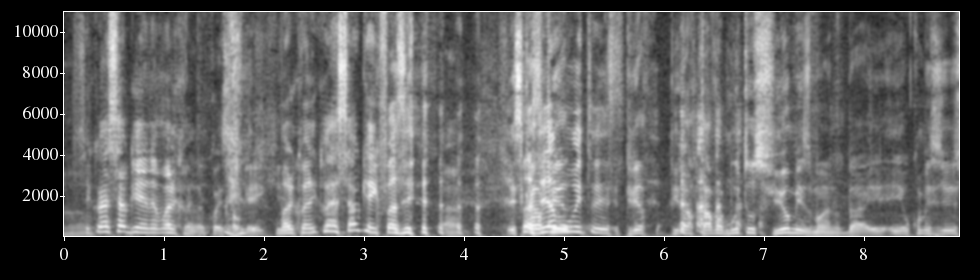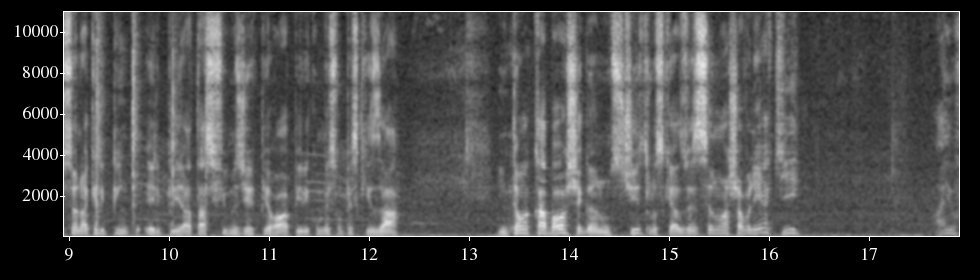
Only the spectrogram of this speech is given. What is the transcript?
Não. Você conhece alguém, né, Eu Marconi? conheço alguém que. Marconi conhece alguém que fazia, Esse cara fazia pira- muito isso. Pira- Piratava muitos filmes, mano. Eu comecei a direcionar que ele, pint- ele piratasse filmes de hip hop e ele começou a pesquisar. Então acabava chegando uns títulos que às vezes você não achava nem aqui. Aí eu-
